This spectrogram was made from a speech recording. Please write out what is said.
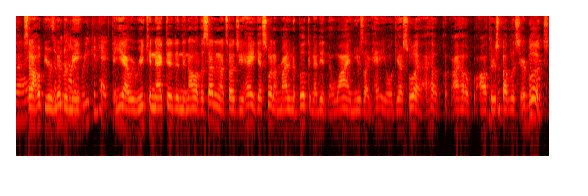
Right. So I hope you So remember me. kinda reconnected. Yeah, we reconnected, and then all of a sudden, I told you, "Hey, guess what? I'm writing a book, and I didn't know why." And you was like, "Hey, well, guess what? I help I help authors publish their books."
